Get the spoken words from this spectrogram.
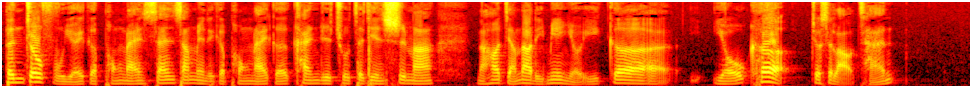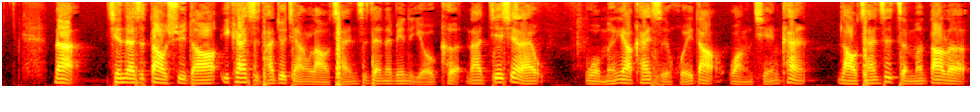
登州府有一个蓬莱山上面的一个蓬莱阁看日出这件事吗？然后讲到里面有一个游客，就是老残。那现在是倒叙的哦，一开始他就讲老残是在那边的游客。那接下来我们要开始回到往前看。老残是怎么到了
